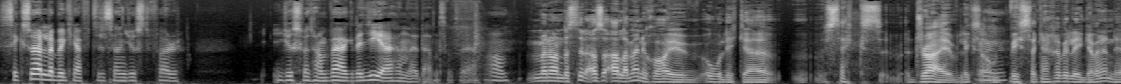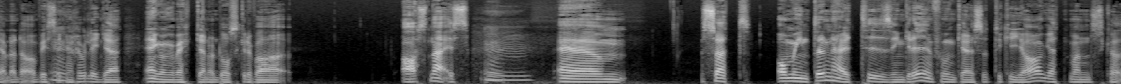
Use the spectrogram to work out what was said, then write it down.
sexuella bekräftelsen just för Just för att han vägrar ge henne den så att säga. Ja. Men å andra sidan, alltså alla människor har ju olika sex-drive liksom. Mm. Vissa kanske vill ligga varenda jävla dag, vissa Mm. kanske vill ligga en gång i veckan och då ska det vara asnice. Mm. Ehm, så att om inte den här teasing-grejen funkar så tycker jag att man ska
